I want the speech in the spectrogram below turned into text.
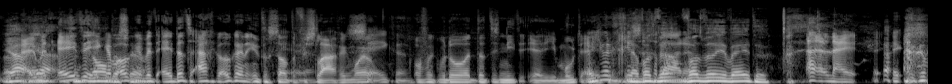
Nee, ja, met eten, ik heb ook met eten, dat is eigenlijk ook een interessante verslaving. Maar, Zeker. Of ik bedoel, dat is niet, ja, je moet Weet je wat eten. ik Ja, wat, wil, heb? wat wil je weten? Eh, nee, Ik, ik, heb,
